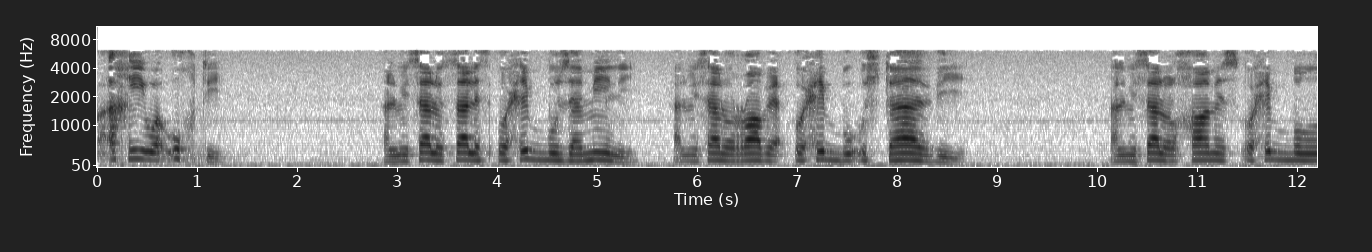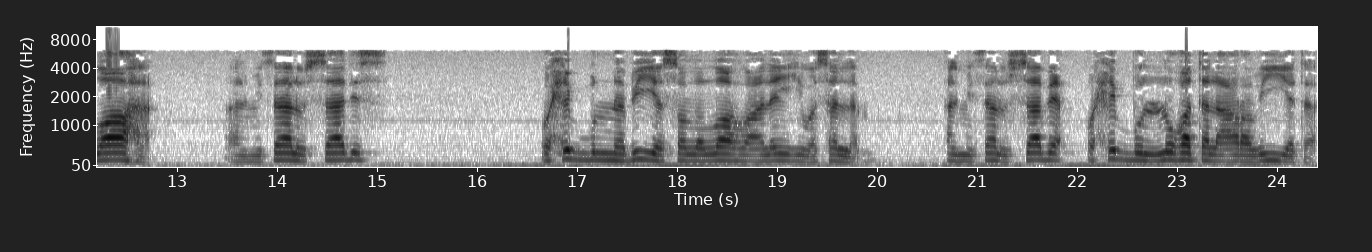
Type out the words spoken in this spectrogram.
أخي وأختي. المثال الثالث أحب زميلي. المثال الرابع أحب أستاذي. المثال الخامس أحب الله. المثال السادس أحب النبي صلى الله عليه وسلم المثال السابع أحب اللغة العربية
